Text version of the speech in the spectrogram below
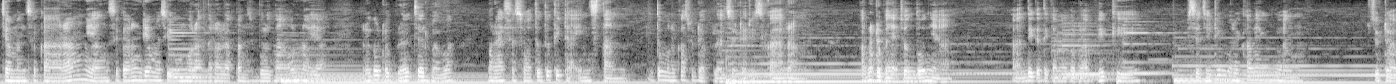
Zaman sekarang yang sekarang dia masih umur antara 8-10 tahun lah ya. Mereka udah belajar bahwa meraih sesuatu itu tidak instan. Itu mereka sudah belajar dari sekarang. Karena udah banyak contohnya. Nanti ketika mereka udah ABG bisa jadi mereka yang, yang sudah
